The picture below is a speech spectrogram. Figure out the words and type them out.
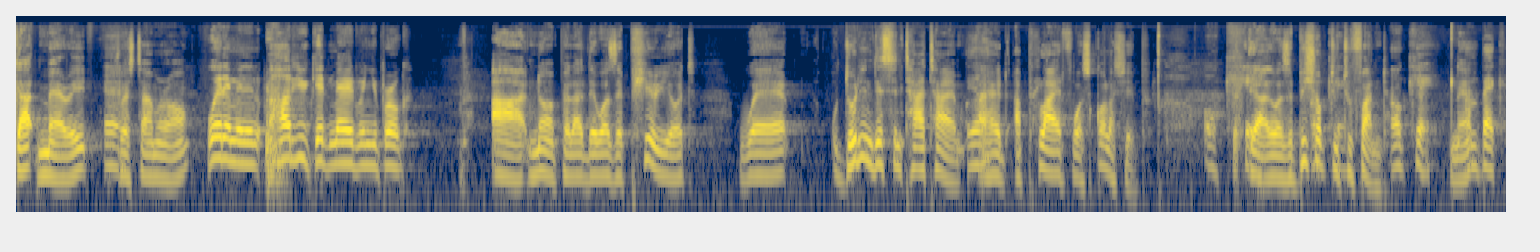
got married eh. first time around. Wait a minute. How do you get married when you broke? Uh, no, Pella, there was a period where during this entire time Yeah. I had applied for a scholarship. Okay. Yeah, there was a Bishop Okay. Tutu Fund. Okay. Yeah. I'm back.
